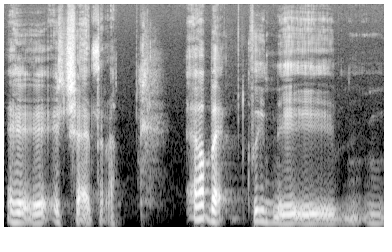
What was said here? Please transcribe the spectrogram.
eccetera. E vabbè, quindi mm,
